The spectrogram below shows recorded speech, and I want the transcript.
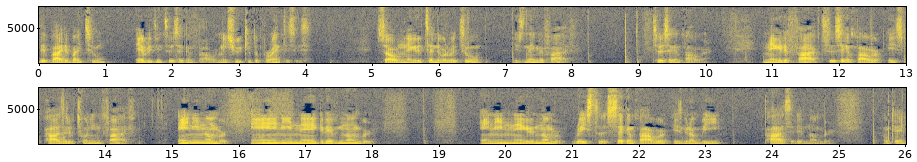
divided by 2, everything to the second power. Make sure you keep the parentheses. So negative 10 divided by 2 is negative 5 to the second power. Negative 5 to the second power is positive 25. Any number, any negative number, any negative number raised to the second power is going to be positive number. Okay?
